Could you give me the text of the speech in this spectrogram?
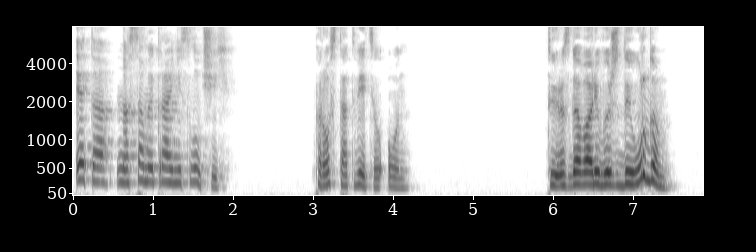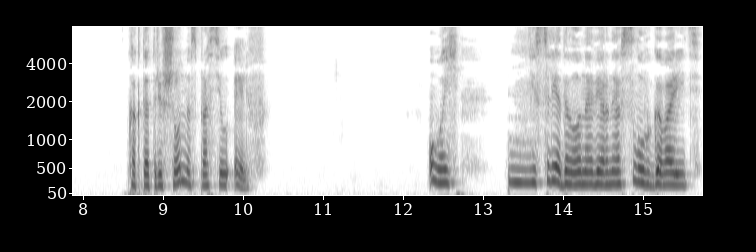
«Это на самый крайний случай», – просто ответил он. «Ты разговариваешь с Деургом?» – как-то отрешенно спросил эльф. «Ой, не следовало, наверное, вслух говорить».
